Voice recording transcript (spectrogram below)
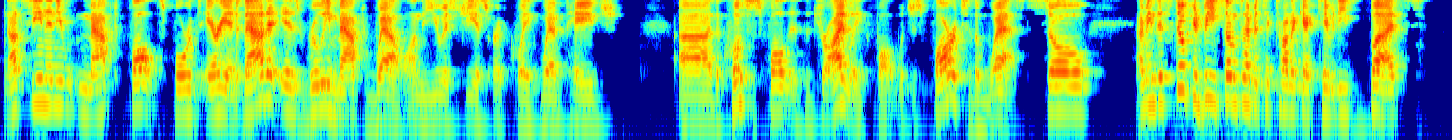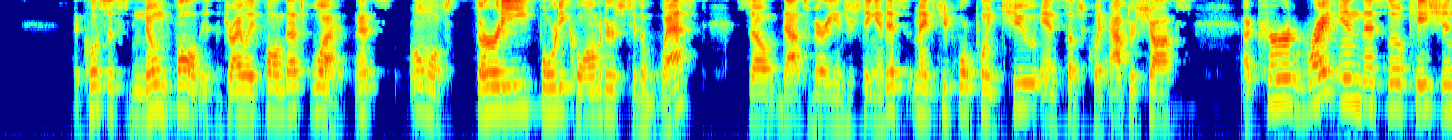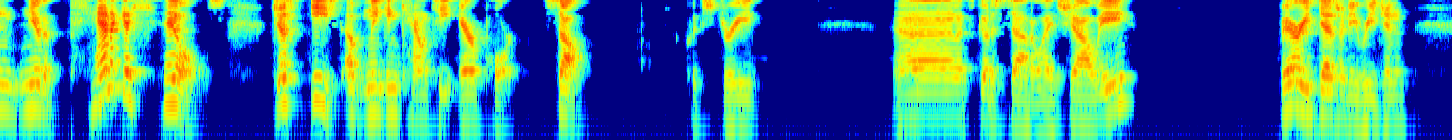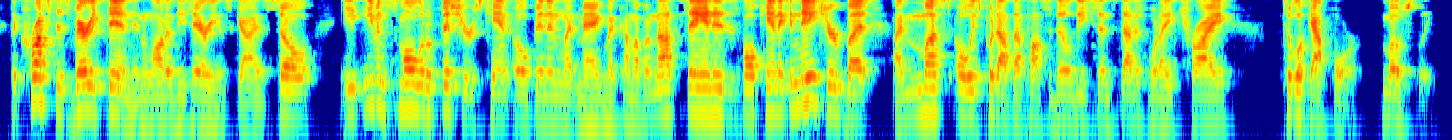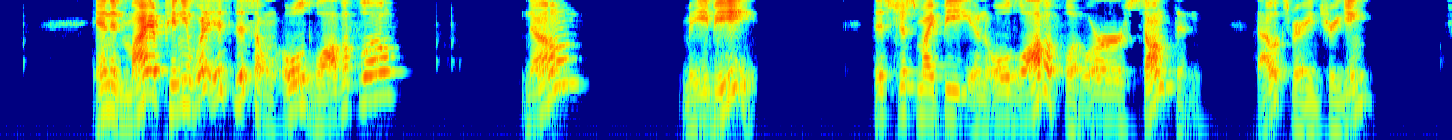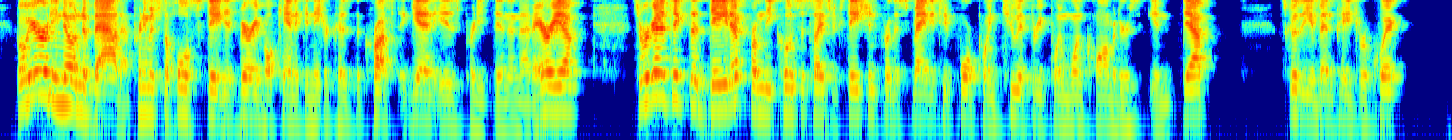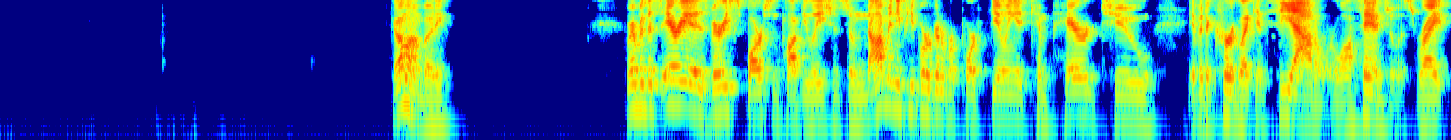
Not seeing any mapped faults for this area. Nevada is really mapped well on the USGS earthquake webpage. Uh, the closest fault is the Dry Lake Fault, which is far to the west. So, I mean, this still could be some type of tectonic activity, but the closest known fault is the Dry Lake Fault, and that's what? That's almost 30, 40 kilometers to the west. So that's very interesting. And this magnitude 4.2 and subsequent aftershocks occurred right in this location near the Panica Hills, just east of Lincoln County Airport. So, quick street. Uh, let's go to satellite, shall we? Very deserty region. The crust is very thin in a lot of these areas, guys. So, even small little fissures can't open and let magma come up. I'm not saying it is volcanic in nature, but I must always put out that possibility since that is what I try to look out for, mostly. And in my opinion, what is this, an old lava flow? No? Maybe. This just might be an old lava flow or something. That looks very intriguing. But we already know Nevada, pretty much the whole state is very volcanic in nature because the crust, again, is pretty thin in that area. So we're going to take the data from the closest seismic station for this magnitude 4.2 at 3.1 kilometers in depth. Let's go to the event page real quick. Come on, buddy. Remember, this area is very sparse in population, so not many people are going to report feeling it compared to if it occurred like in Seattle or Los Angeles, right?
